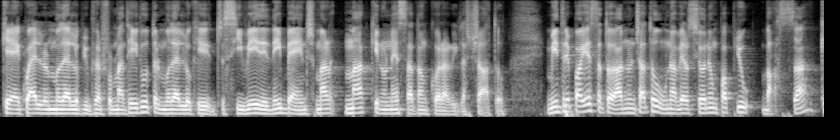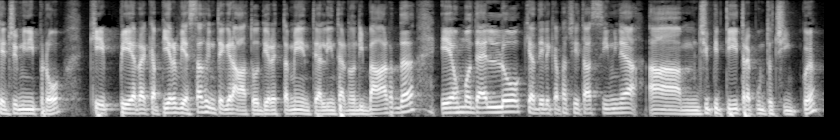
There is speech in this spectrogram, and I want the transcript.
che è quello il modello più performante di tutto, il modello che si vede nei benchmark, ma che non è stato ancora rilasciato. Mentre poi è stato annunciato una versione un po' più bassa, che è Gemini Pro, che per capirvi è stato integrato direttamente all'interno di Bard e è un modello che ha delle capacità simili a GPT 3.5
